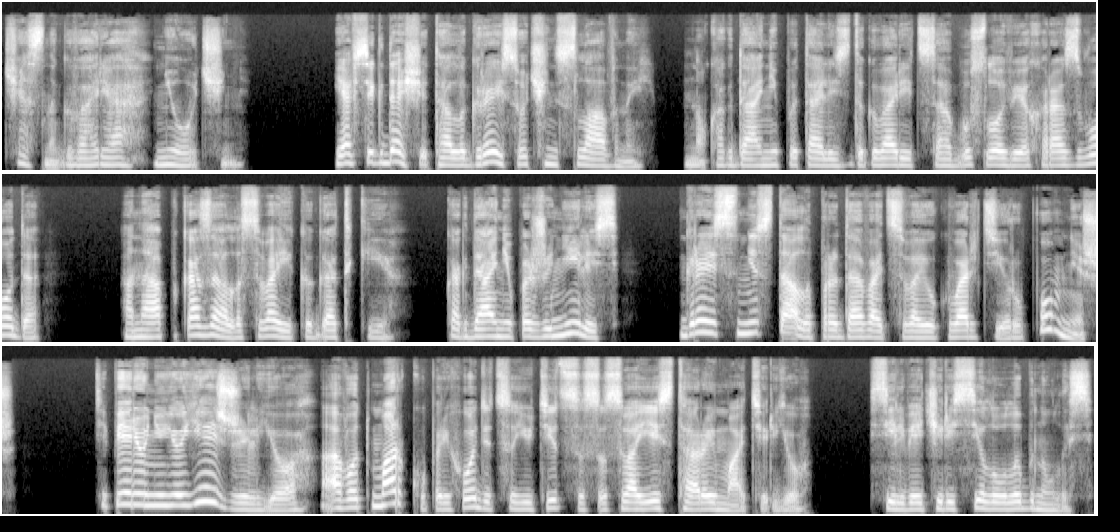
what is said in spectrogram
«Честно говоря, не очень. Я всегда считала Грейс очень славной, но когда они пытались договориться об условиях развода, она показала свои коготки. Когда они поженились, Грейс не стала продавать свою квартиру, помнишь? Теперь у нее есть жилье, а вот Марку приходится ютиться со своей старой матерью. Сильвия через силу улыбнулась.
